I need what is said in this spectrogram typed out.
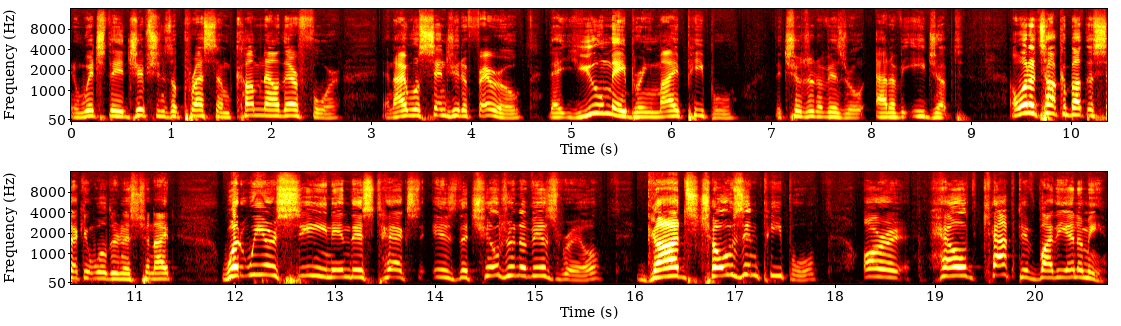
in which the Egyptians oppress them. Come now, therefore, and I will send you to Pharaoh, that you may bring my people, the children of Israel, out of Egypt. I want to talk about the second wilderness tonight. What we are seeing in this text is the children of Israel, God's chosen people, are held captive by the enemy.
